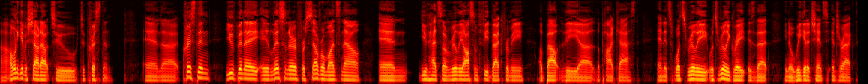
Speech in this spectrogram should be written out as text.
Uh, I want to give a shout out to to Kristen, and uh, Kristen, you've been a, a listener for several months now, and you've had some really awesome feedback for me about the uh, the podcast. And it's what's really what's really great is that you know we get a chance to interact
